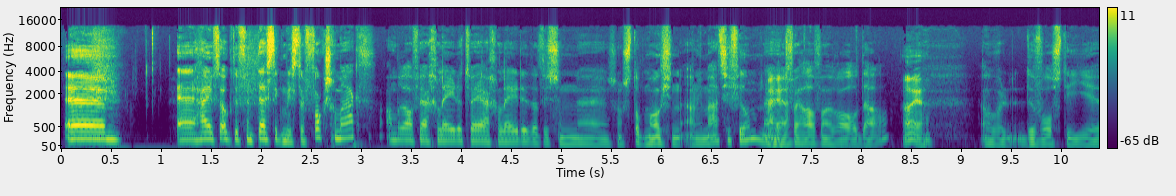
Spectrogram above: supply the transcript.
Uh, hij heeft ook de Fantastic Mr. Fox gemaakt. Anderhalf jaar geleden, twee jaar geleden. Dat is een uh, zo'n stop-motion animatiefilm. Naar oh, het verhaal van Roald Dahl. Oh ja. Over de vos die uh,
